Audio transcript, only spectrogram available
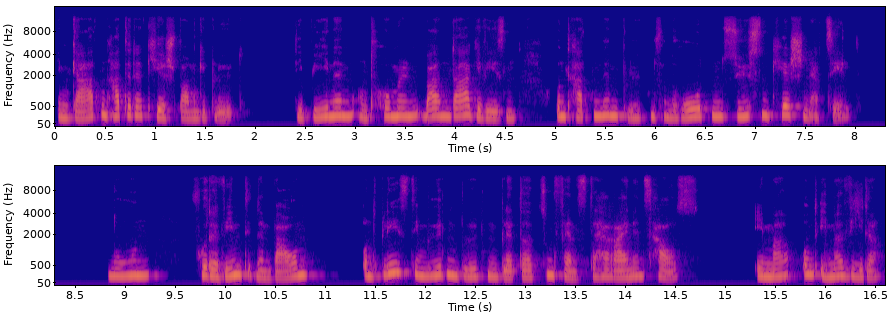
Im Garten hatte der Kirschbaum geblüht. Die Bienen und Hummeln waren da gewesen und hatten den Blüten von roten, süßen Kirschen erzählt. Nun fuhr der Wind in den Baum und blies die müden Blütenblätter zum Fenster herein ins Haus. Immer und immer wieder.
